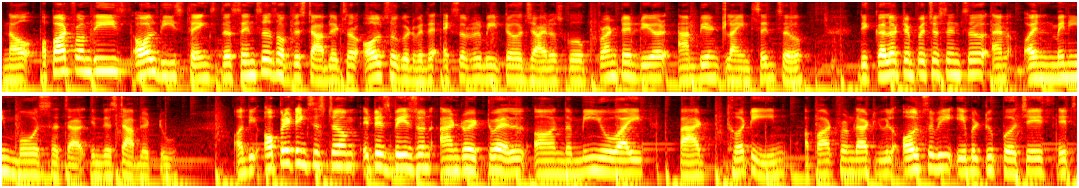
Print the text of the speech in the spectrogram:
Now, apart from these, all these things, the sensors of this tablets are also good with the accelerometer, gyroscope, front and rear ambient light sensor, the color temperature sensor, and, and many more such as in this tablet too. On the operating system, it is based on Android 12 on the MIUI Pad 13. Apart from that, you will also be able to purchase its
